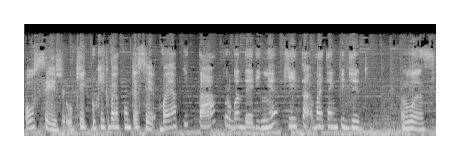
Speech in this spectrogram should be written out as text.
Ou seja, o que, o que, vai acontecer? Vai apitar para o bandeirinha que tá, vai estar tá impedido no lance.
